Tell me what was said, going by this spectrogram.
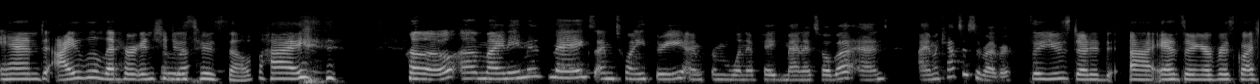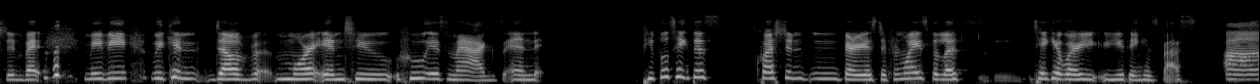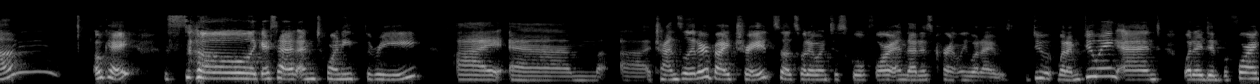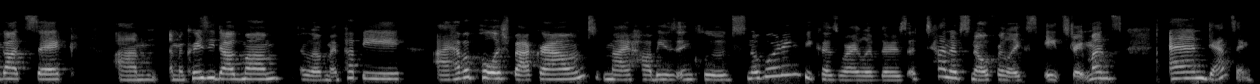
and I will let her introduce Hello. herself. Hi. Hello, um, my name is Megs. I'm 23. I'm from Winnipeg, Manitoba, and I'm a cancer survivor. So you started uh, answering our first question, but maybe we can delve more into who is Mags. And people take this question in various different ways, but let's take it where you, you think is best. Um. Okay. So, like I said, I'm 23. I am a translator by trade, so that's what I went to school for, and that is currently what I was do what I'm doing and what I did before I got sick. Um, I'm a crazy dog mom. I love my puppy. I have a Polish background. My hobbies include snowboarding because where I live there's a ton of snow for like eight straight months, and dancing.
